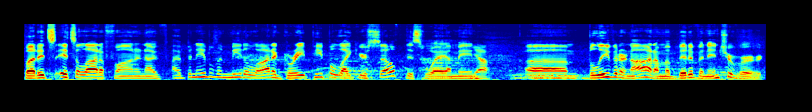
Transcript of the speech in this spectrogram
But it's it's a lot of fun, and I've I've been able to meet a lot of great people like yourself this way. I mean, Yeah. um, believe it or not, I'm a bit of an introvert,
